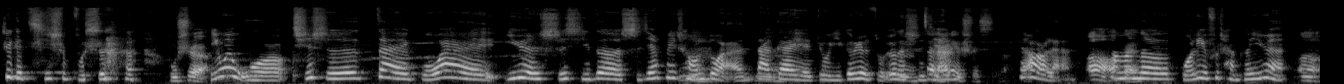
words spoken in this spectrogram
这个其实不是，不是？因为我其实在国外医院实习的时间非常嗯短，大概也就一个月左右的时间。嗯在哪里实习的？在爱尔兰，哦，他们的国立妇产科医院，嗯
